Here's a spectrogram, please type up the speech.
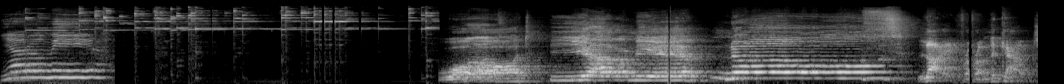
Jaromir. What Jaromir knows! Live from the couch.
